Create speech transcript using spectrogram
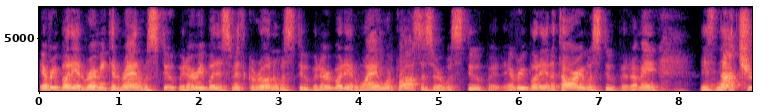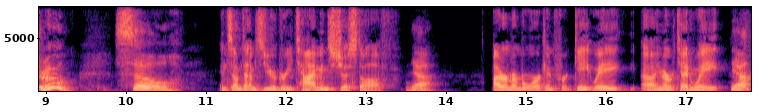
everybody at Remington Rand was stupid. Everybody at Smith Corona was stupid. Everybody at Wang Word Processor was stupid. Everybody at Atari was stupid. I mean, it's not true. So And sometimes you agree timing's just off. yeah, I remember working for Gateway. Uh, you remember Ted Waitt? yeah,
